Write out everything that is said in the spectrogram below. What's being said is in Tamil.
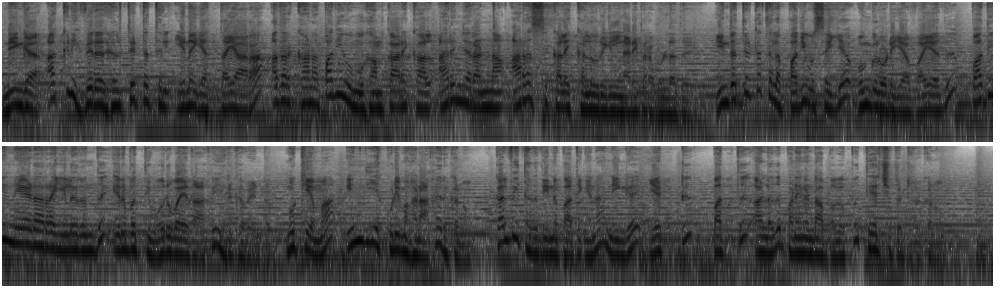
நீங்க அக்னி வீரர்கள் திட்டத்தில் இணைய தயாரா? அதற்கான பதிவு முகாம் காரைக்கால் அறிஞர் அண்ணா அரசு கலைக்கல்லூரியில் நடைபெற உள்ளது இந்த திட்டத்தில் பதிவு செய்ய உங்களுடைய வயது பதினேழரையிலிருந்து இருபத்தி ஒரு வயதாக இருக்க வேண்டும். முக்கியமா இந்திய குடிமகனாக இருக்கணும். கல்வி தகுதின்னு பாத்தீங்கன்னா நீங்க எட்டு பத்து அல்லது பன்னிரெண்டாம் வகுப்பு தேர்ச்சி பெற்றிருக்கணும்.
